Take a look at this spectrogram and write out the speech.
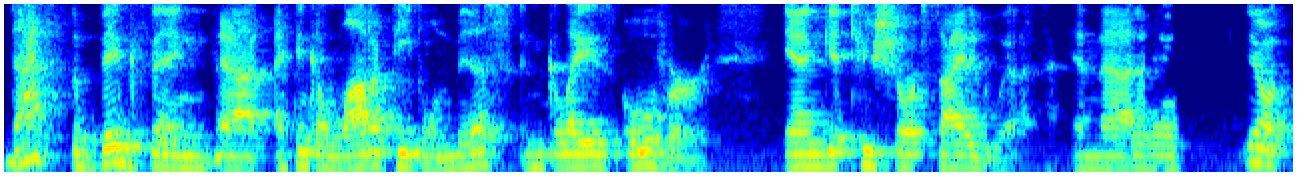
that's the big thing that I think a lot of people miss and glaze over and get too short sighted with. And that, mm-hmm. you know,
